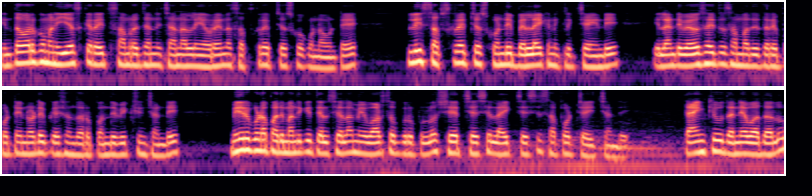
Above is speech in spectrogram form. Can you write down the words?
ఇంతవరకు మన ఈఎస్కే రైతు సామ్రాజ్యాన్ని ఛానల్ని ఎవరైనా సబ్స్క్రైబ్ చేసుకోకుండా ఉంటే ప్లీజ్ సబ్స్క్రైబ్ చేసుకోండి బెల్ ఐకన్ క్లిక్ చేయండి. ఇలాంటి వ్యవసాయతో సంబంధిత రిపోర్ట్ని నోటిఫికేషన్ ద్వారా పొంది వీక్షించండి. మీరు కూడా పది మందికి తెలిసేలా మీ వాట్సాప్ గ్రూపుల్లో షేర్ చేసి లైక్ చేసి సపోర్ట్ చేయించండి. థ్యాంక్ యూ ధన్యవాదాలు.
